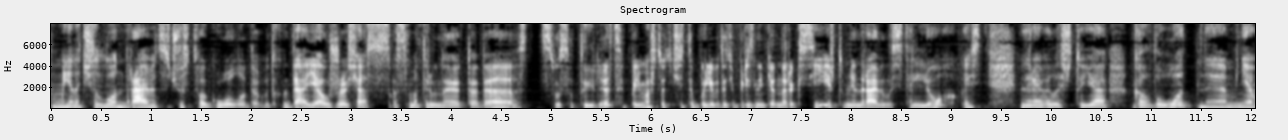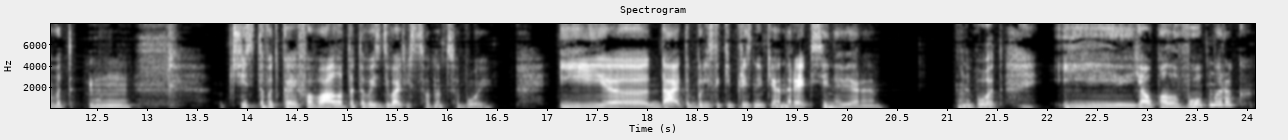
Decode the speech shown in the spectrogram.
Мне начало нравиться чувство голода. Вот когда я уже сейчас смотрю на это, да, с высоты лет, понимаю, что это чисто были вот эти признаки анорексии, что мне нравилась эта легкость, мне нравилось, что я голодная, мне вот чисто вот кайфовал от этого издевательства над собой. И э, да, это были такие признаки анорексии, наверное. Вот. И я упала в обморок,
